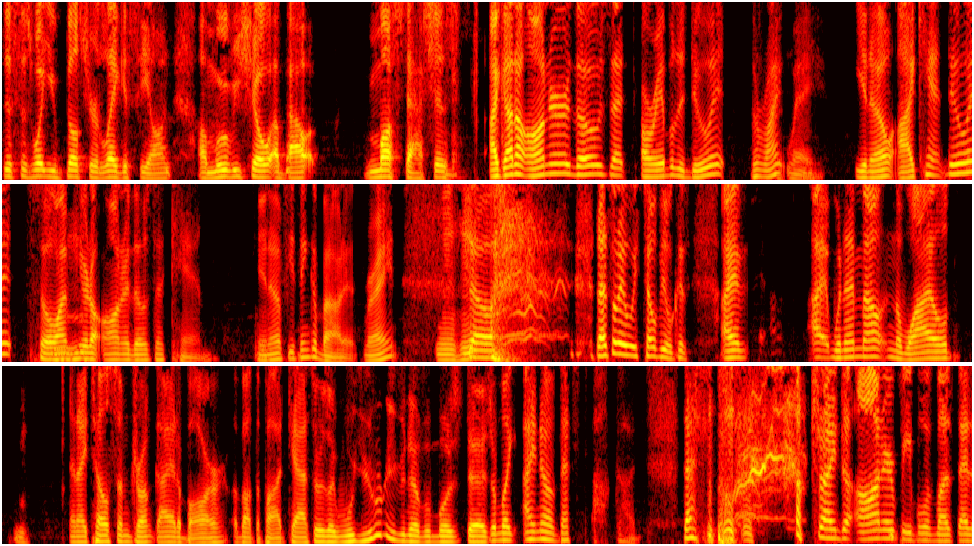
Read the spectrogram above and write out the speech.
this is what you built your legacy on a movie show about mustaches. i gotta honor those that are able to do it the right way you know i can't do it so i'm Mhm. here to honor those that can you know if you think about it right Mhm. So that's what I always tell people because I have, I when I'm out in the wild Mm. and I tell some drunk guy at a bar about the podcast, they're like, "Well, you don't even have a mustache." I'm like, "I know that's oh god, that's the point." I'm trying to honor people with mustache.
